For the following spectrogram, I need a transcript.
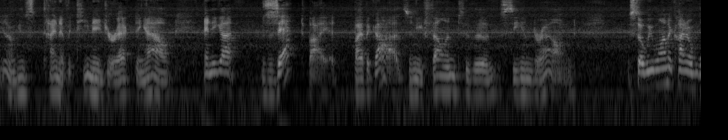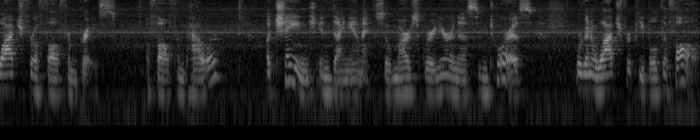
you know he was kind of a teenager acting out and he got zapped by it by the gods and he fell into the sea and drowned. So we want to kind of watch for a fall from grace a fall from power, a change in dynamics. So Mars square Uranus in Taurus, we're going to watch for people to fall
